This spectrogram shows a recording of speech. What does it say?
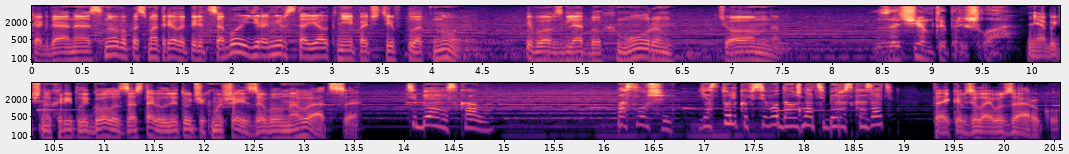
Когда она снова посмотрела перед собой, Яромир стоял к ней почти вплотную. Его взгляд был хмурым, темным. Зачем ты пришла? Необычно хриплый голос заставил летучих мышей заволноваться. Тебя искала. Послушай, я столько всего должна тебе рассказать. Тайка взяла его за руку.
